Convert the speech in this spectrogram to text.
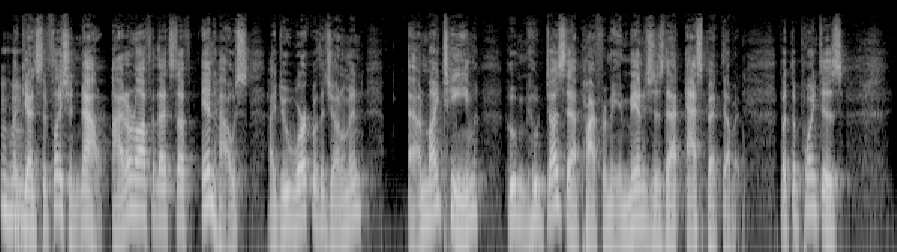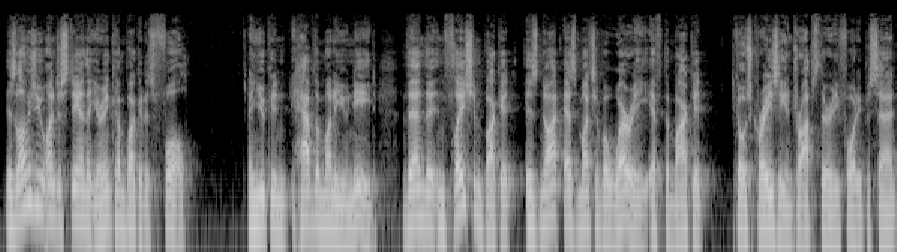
mm-hmm. against inflation. Now, I don't offer that stuff in house. I do work with a gentleman on my team who, who does that part for me and manages that aspect of it. But the point is, as long as you understand that your income bucket is full, and you can have the money you need, then the inflation bucket is not as much of a worry if the market goes crazy and drops 30, 40%,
